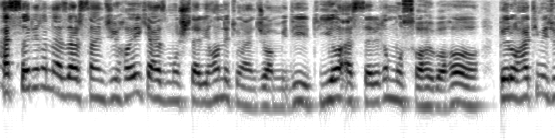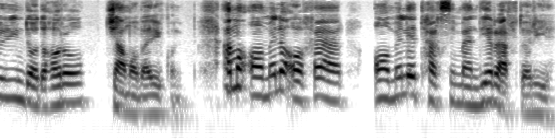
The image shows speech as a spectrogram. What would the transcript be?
از طریق نظرسنجی هایی که از مشتریانتون انجام می‌دید یا از طریق مصاحبه ها به راحتی می‌تونید این داده ها رو جمع آوری کنید. اما عامل آخر عامل تقسیم بندی رفتاریه.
